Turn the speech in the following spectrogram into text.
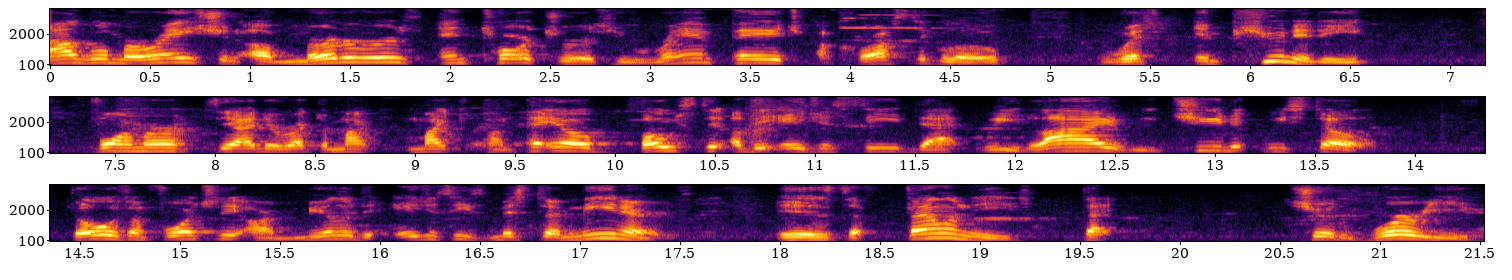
agglomeration of murderers and torturers who rampage across the globe with impunity Former CIA Director Mike, Mike Pompeo boasted of the agency that we lied, we cheated, we stole. Those, unfortunately, are merely the agency's misdemeanors. It is the felonies that should worry you.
